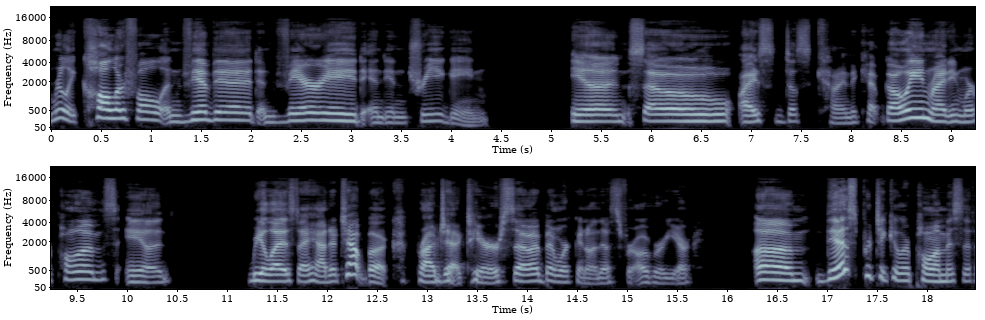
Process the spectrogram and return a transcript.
really colorful and vivid and varied and intriguing. And so I just kind of kept going, writing more poems, and realized I had a chapbook project here. So I've been working on this for over a year. Um, this particular poem is the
